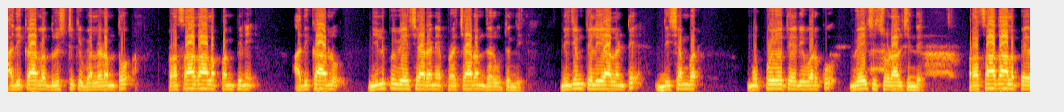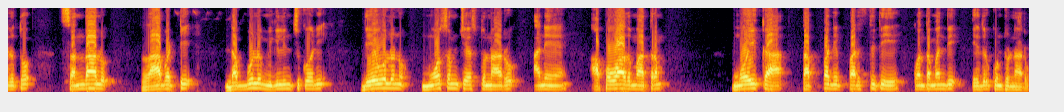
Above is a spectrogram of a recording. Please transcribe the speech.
అధికారుల దృష్టికి వెళ్ళడంతో ప్రసాదాల పంపిణీ అధికారులు నిలిపివేశారనే ప్రచారం జరుగుతుంది. నిజం తెలియాలంటే డిసెంబర్ ముప్పయో తేదీ వరకు వేచి చూడాల్సిందే. ప్రసాదాల పేరుతో సందాలు రాబట్టి డబ్బులు మిగిలించుకొని దేవుళ్ళను మోసం చేస్తున్నారు అనే అపవాదు మాత్రం మోయిక తప్పని పరిస్థితి కొంతమంది ఎదుర్కొంటున్నారు.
